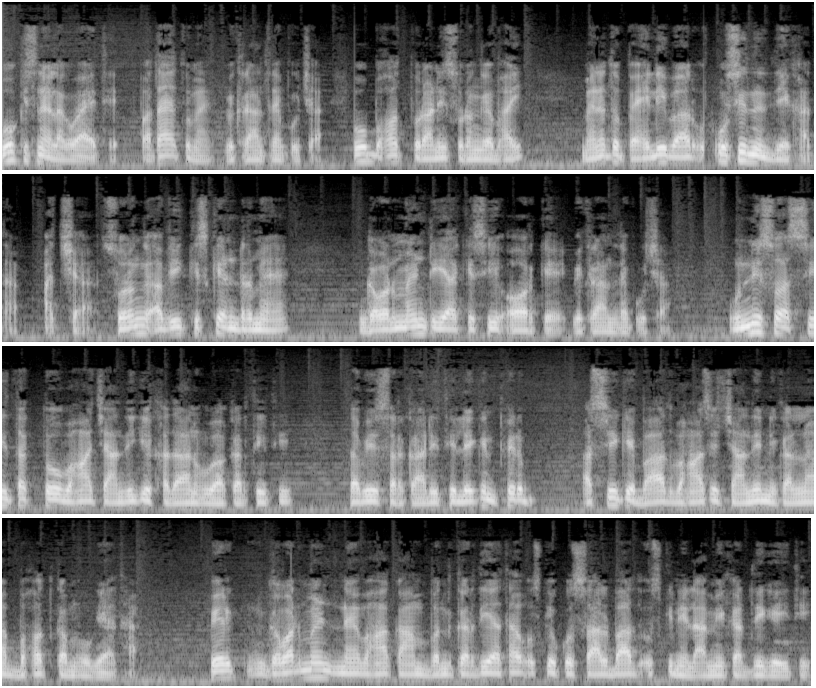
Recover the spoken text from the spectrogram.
वो किसने लगवाए थे? पता है तुम्हें? विक्रांत ने पूछा। वो बहुत पुरानी सुरंग है भाई। मैंने तो पहली बार उसी दिन देखा था। अच्छा सुरंग अभी किसके अंडर में है? गवर्नमेंट या किसी और के? विक्रांत ने पूछा। 1980 तक तो वहाँ चांदी की खदान हुआ करती थी। तभी सरकारी थी, लेकिन फिर 80 के बाद वहाँ से चांदी निकलना बहुत कम हो गया था। फिर गवर्नमेंट ने वहाँ काम बंद कर दिया था। उसके कुछ साल बाद उसकी नीलामी कर दी गई थी।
